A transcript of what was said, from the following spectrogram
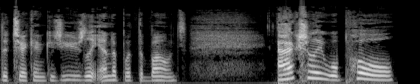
the chicken because you usually end up with the bones actually will pull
